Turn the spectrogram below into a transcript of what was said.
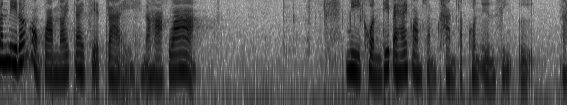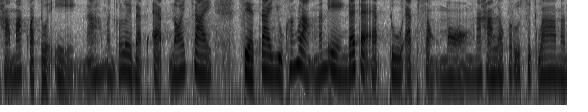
มันมีเรื่องของความน้อยใจเสียใจนะคะว่า มีคนที่ไปให้ความสำคัญกับคนอื่นสิ่งอื่นนะคะมากกว่าตัวเองนะมันก็เลยแบบแอบน้อยใจเสียใจอยู่ข้างหลังนั่นเองได้แต่แอบดูแอบส่องมองนะคะ เราก็รู้สึกว่ามัน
